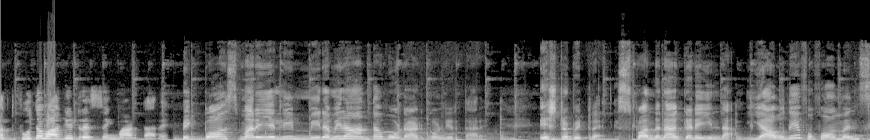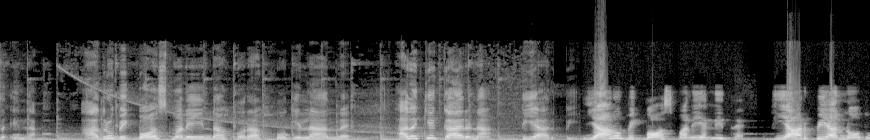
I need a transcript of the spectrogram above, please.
ಅದ್ಭುತವಾಗಿ ಡ್ರೆಸ್ಸಿಂಗ್ ಮಾಡ್ತಾರೆ. ಬಿಗ್ ಬಾಸ್ ಮನೆಯಲ್ಲಿ ಮಿರಮಿರ ಅಂತ ಓಡಾಡ್ಕೊಂಡಿರ್ತಾರೆ. ಎಷ್ಟು ಬಿಟ್ರೆ ಸ್ಪಂದನ ಕಡೆಯಿಂದ ಯಾವುದೇ ಪರ್ಫಾರ್ಮೆನ್ಸ್ ಇಲ್ಲ. ಆದ್ರೂ ಬಿಗ್ ಬಾಸ್ ಮನೆಯಿಂದ ಹೊರ ಹೋಗಿಲ್ಲ ಅಂದ್ರೆ ಅದಕ್ಕೆ ಕಾರಣ ಟಿ ಆರ್ ಪಿ. ಯಾರು ಬಿಗ್ ಬಾಸ್ ಮನೆಯಲ್ಲಿದ್ರೆ ಟಿ ಆರ್ ಪಿ ಅನ್ನೋದು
